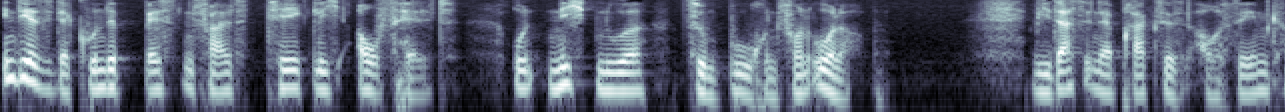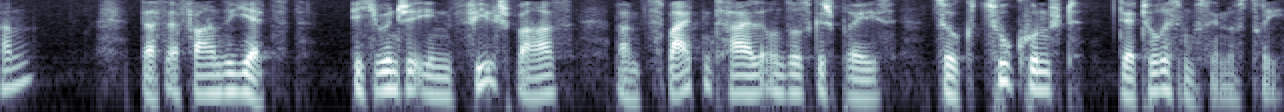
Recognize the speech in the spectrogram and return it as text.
in der sich der Kunde bestenfalls täglich aufhält und nicht nur zum Buchen von Urlaub. Wie das in der Praxis aussehen kann, das erfahren Sie jetzt. Ich wünsche Ihnen viel Spaß beim zweiten Teil unseres Gesprächs zur Zukunft der Tourismusindustrie.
